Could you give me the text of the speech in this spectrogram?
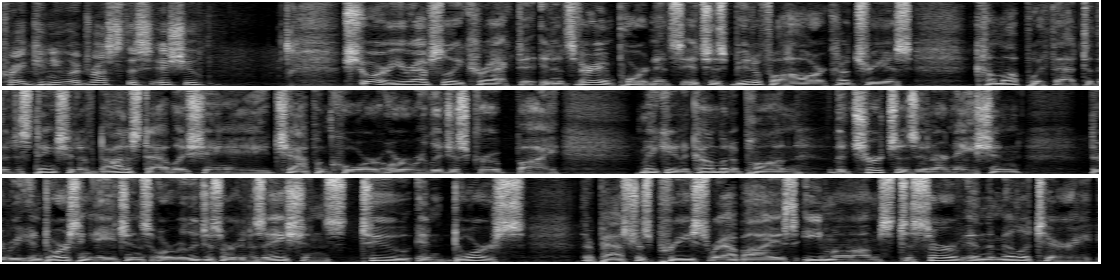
Craig, can you address this issue? Sure, you're absolutely correct, and it's very important. It's it's just beautiful how our country has come up with that to the distinction of not establishing a chaplain corps or a religious group by making it incumbent upon the churches in our nation the endorsing agents or religious organizations to endorse their pastors, priests, rabbis, imams to serve in the military.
